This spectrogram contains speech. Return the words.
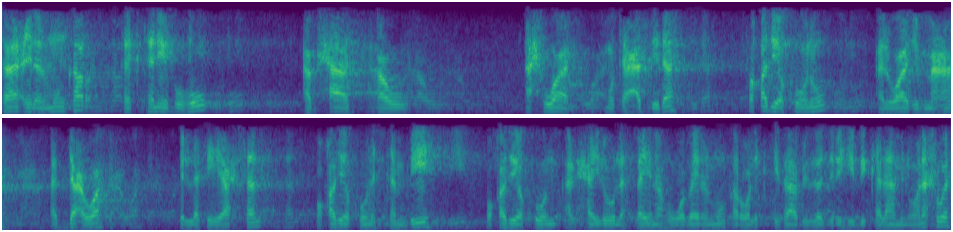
فاعل المنكر تكتنفه أبحاث أو أحوال متعددة فقد يكون الواجب مع الدعوة بالتي هي أحسن وقد يكون التنبيه وقد يكون الحيلولة بينه وبين المنكر والاكتفاء بزجره بكلام ونحوه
